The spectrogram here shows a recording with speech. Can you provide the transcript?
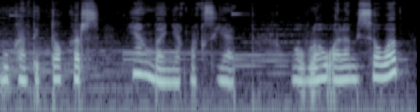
bukan tiktokers yang banyak maksiat. Wallahu a'lam bishawab.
